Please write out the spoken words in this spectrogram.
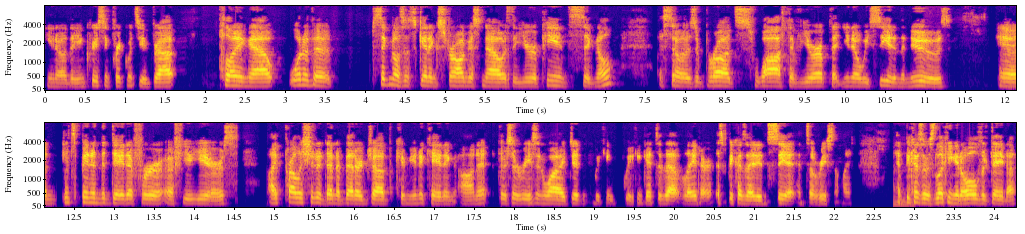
you know the increasing frequency of drought playing out. One of the signals that's getting strongest now is the European signal. So there's a broad swath of Europe that, you know, we see it in the news and it's been in the data for a few years. I probably should have done a better job communicating on it. There's a reason why I didn't. We can we can get to that later. It's because I didn't see it until recently, and mm-hmm. because I was looking at older data.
